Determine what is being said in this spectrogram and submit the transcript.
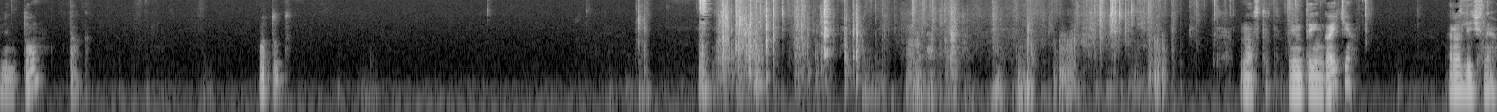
винтом. Вот тут. У нас тут винты и гайки различные.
